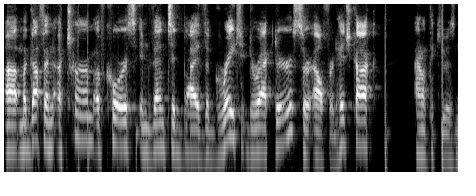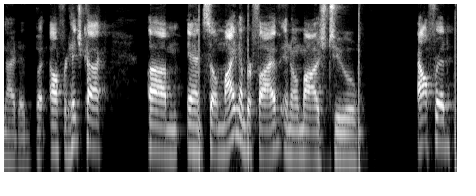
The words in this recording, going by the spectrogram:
Uh, MacGuffin, a term, of course, invented by the great director Sir Alfred Hitchcock. I don't think he was knighted, but Alfred Hitchcock. Um, and so my number five, in homage to Alfred,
